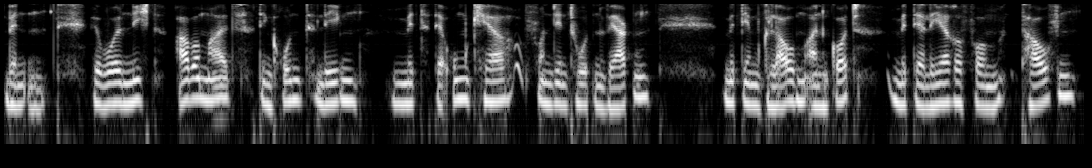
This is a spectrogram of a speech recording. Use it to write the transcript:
wenden. Wir wollen nicht abermals den Grund legen mit der Umkehr von den toten Werken, mit dem Glauben an Gott, mit der Lehre vom Taufen,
